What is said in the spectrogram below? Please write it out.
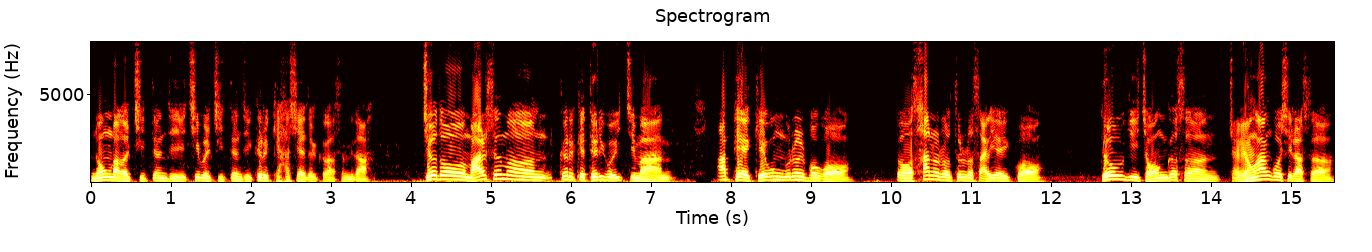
농막을 짓든지 집을 짓든지 그렇게 하셔야 될 것 같습니다. 저도 말씀은 그렇게 드리고 있지만 앞에 계곡물을 보고 또 산으로 둘러싸여 있고 더욱이 좋은 것은 조용한 곳이라서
